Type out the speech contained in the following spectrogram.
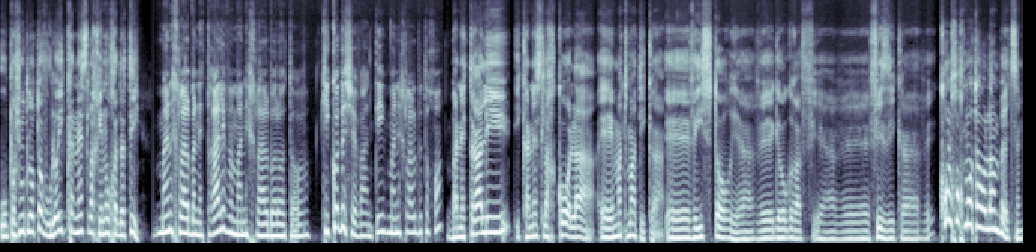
הוא פשוט לא טוב, הוא לא ייכנס לחינוך הדתי. מה נכלל בניטרלי ומה נכלל בלא טוב? כי קודש הבנתי, מה נכלל בתוכו? בניטרלי ייכנס לך כל המתמטיקה, אה, והיסטוריה, וגיאוגרפיה, ופיזיקה, וכל חוכמות העולם בעצם.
